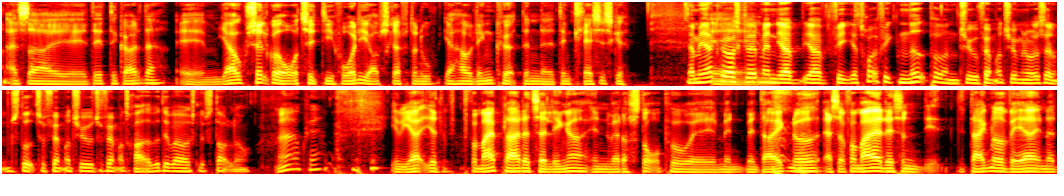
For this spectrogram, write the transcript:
altså øh, det, det gør det da. Øh, jeg er jo selv gået over til de hurtige opskrifter nu. Jeg har jo længe kørt den, øh, den klassiske Jamen jeg kører også glæde, men jeg, jeg, fik, jeg tror, jeg fik den ned på en 20-25 minutter, selvom den stod til 25-35. Det var jeg også lidt stolt over. Ja, okay. Jamen, jeg, jeg, for mig plejer det at tage længere, end hvad der står på, øh, men, men der er ikke noget, altså for mig er det sådan, der er ikke noget værre, end at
